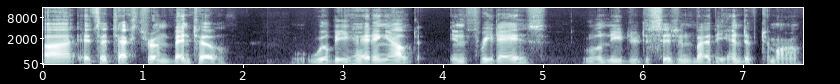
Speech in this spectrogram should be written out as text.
Uh, it's a text from Bento. We'll be heading out in three days. We'll need your decision by the end of tomorrow.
